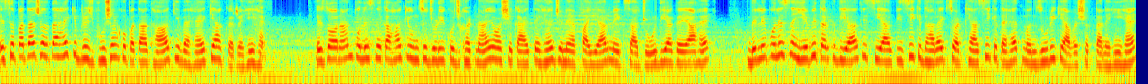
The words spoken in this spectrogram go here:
इससे पता चलता है कि ब्रिजभूषण को पता था कि वह क्या कर रहे हैं। इस दौरान पुलिस ने कहा कि उनसे जुड़ी कुछ घटनाएँ और शिकायतें हैं जिन्हें एफआईआर में एक साथ जोड़ दिया गया है। दिल्ली पुलिस ने यह भी तर्क दिया कि सीआरपीसी की धारा एक सौ अठासी के तहत मंजूरी की आवश्यकता नहीं है,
